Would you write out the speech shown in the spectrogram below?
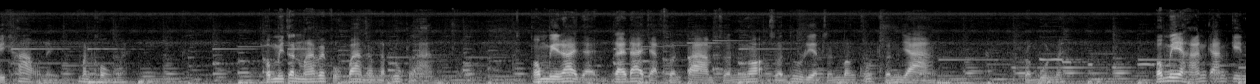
มีข้าวหนึ่งมั่นคงไหมผมมีต้นไม้ไปปลูกบ้านสำหรับลูกหลาน ผมมีรายได้รายได้จากสวนปาล์มสวนเงาะสวนทุเรียนสวนมังคุดสวนยางสมบูรณ์ไหมผมมีอาหารการกิน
